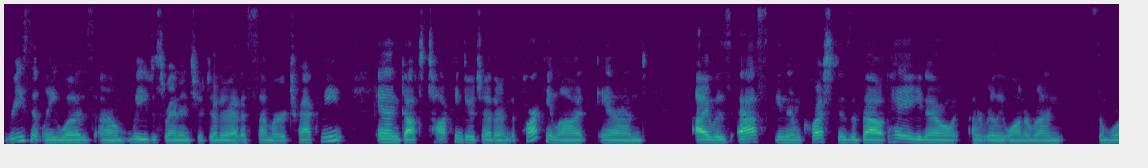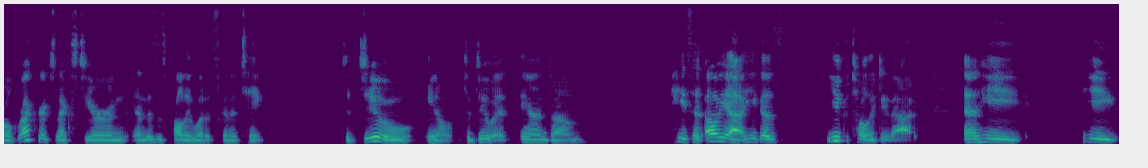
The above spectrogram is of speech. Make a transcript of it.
recently was um, we just ran into each other at a summer track meet and got to talking to each other in the parking lot. And I was asking him questions about, hey, you know, I really want to run some world records next year, and, and this is probably what it's going to take to do, you know, to do it. And um, he said, "Oh yeah," he goes, "You could totally do that." And he he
